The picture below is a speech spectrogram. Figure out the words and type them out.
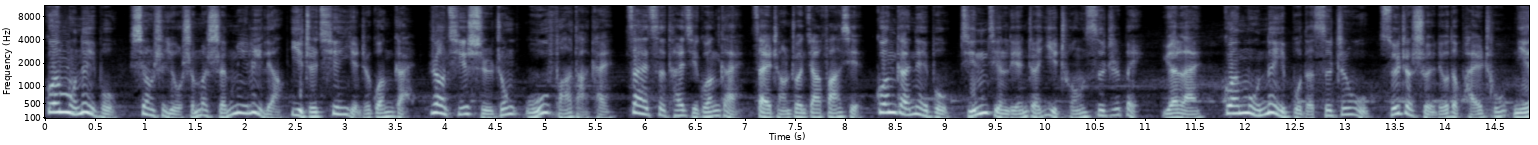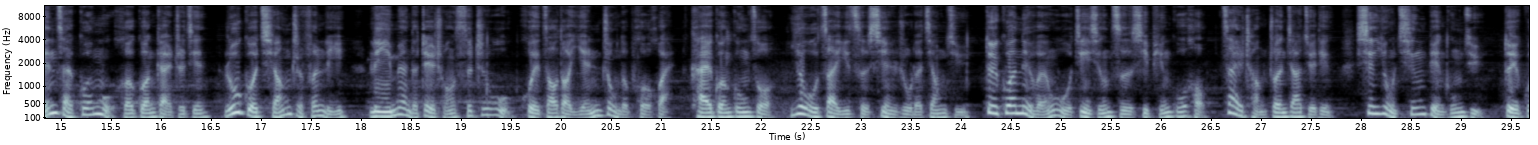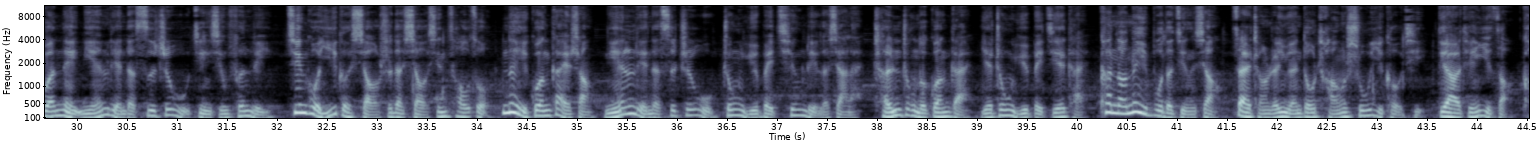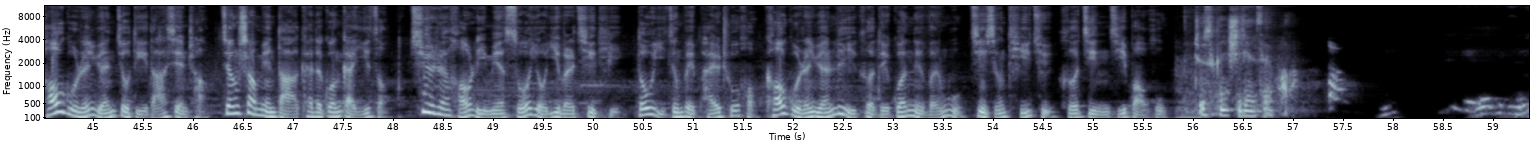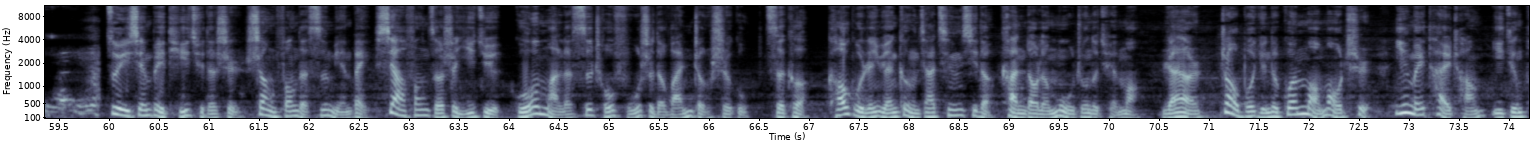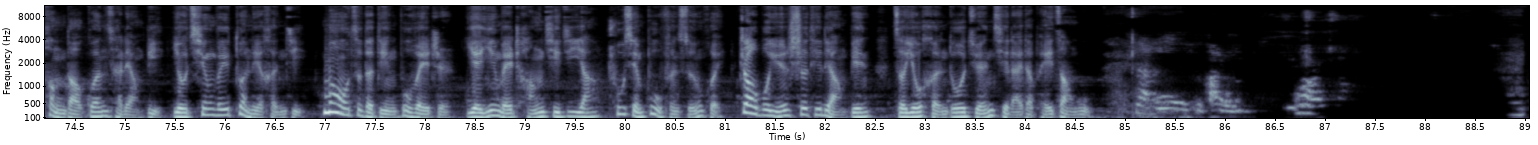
棺木内部像是有什么神秘力量一直牵引着棺盖，让其始终无法打开。再次抬起棺盖，在场专家发现棺盖内部紧紧连着一床丝织被。原来棺木内部的丝织物随着水流的排出，粘在棺木和棺盖之间。如果强制分离，里面的这床丝织物会遭到严重的破坏。开棺工作又再一次陷入了僵局。对棺内文物进行仔细评估后，在场专家决定先用轻便工具对棺内粘连的丝织物进行分离。经过一个小时的小心操作，内棺盖上粘连的丝织物终于被清理了下来，沉重的棺盖也终于被揭开。看到内部的景象，在场人员都长舒一口气。第二天一早，考古人员就抵达现场，将上面打开的棺盖移走，确认好里面所有异味气体都已经被排。排出后，考古人员立刻对棺内文物进行提取和紧急保护，就是跟时间赛跑。最先被提取的是上方的丝棉被，下方则是一具裹满了丝绸服饰的完整尸骨。此刻，考古人员更加清晰地看到了墓中的全貌。然而，赵伯云的官帽帽翅因为太长，已经碰到棺材两壁，有轻微断裂痕迹。帽子的顶部位置也因为长期积压出现部分损毁。赵伯云尸体两边则有很多卷起来的陪葬物。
